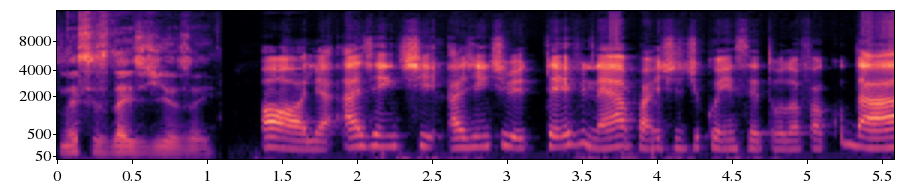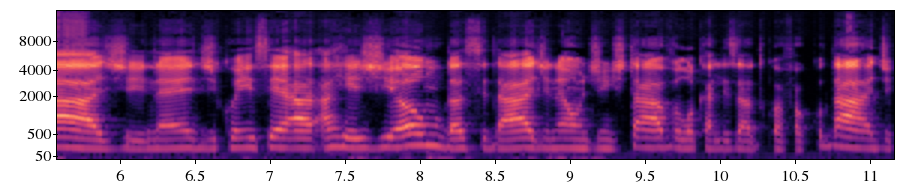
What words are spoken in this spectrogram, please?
nesses 10 dias aí? Olha, a gente, a gente teve, né, a parte de conhecer toda a faculdade, né, de conhecer a, a região da cidade, né, onde a gente estava localizado com a faculdade.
